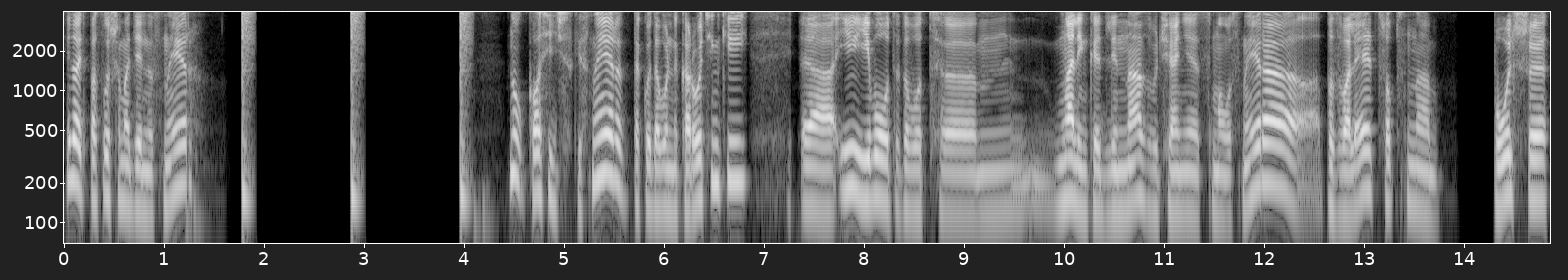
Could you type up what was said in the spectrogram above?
И давайте послушаем отдельно снейр. Ну, классический снейр, такой довольно коротенький. Э, и его вот эта вот э, маленькая длина звучания самого снейра позволяет, собственно, больше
